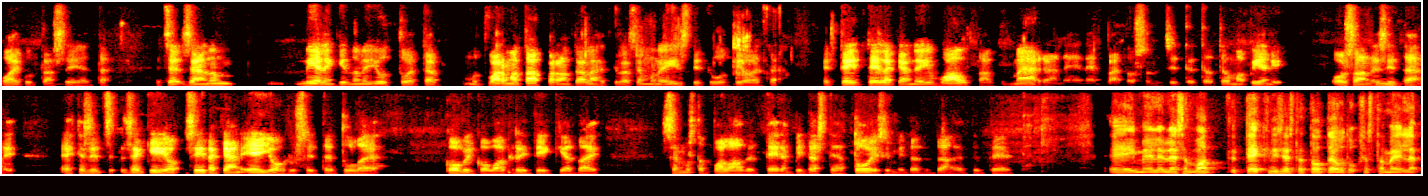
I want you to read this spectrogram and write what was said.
vaikuttaa siihen, että, että se, sehän on mielenkiintoinen juttu, että, mutta varmaan Tappara on tällä hetkellä semmoinen instituutio, että, että te, teilläkään ei ole valtaa määrää ne enempää tuossa nyt sitten, että olette oma pieni osanne mm. sitä, niin ehkä sit, sekin jo, siitäkään ei johdu sitten, tulee kovin kovaa kritiikkiä tai semmoista palautetta, että teidän pitäisi tehdä toisin, mitä te tällä teette. Ei, meille yleensä vaan teknisestä toteutuksesta meille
